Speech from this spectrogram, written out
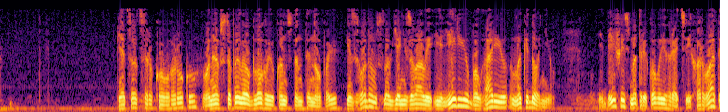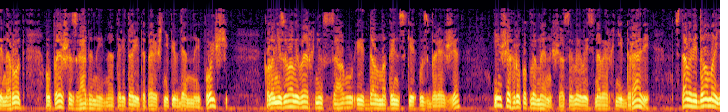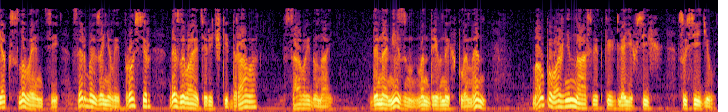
540 року вона вступила облогою Константинополь і згодом слов'янізували і Лірію, Болгарію, Македонію. І більшість материкової Греції, хорвати, народ, уперше згаданий на території теперішньої Південної Польщі, колонізували верхню Саву і Далматинське узбережжя. Інша група племен, що селились на верхній драві, стала відома як словенці. Серби зайняли простір де зливаються річки Драва, Сава і Дунай. Динамізм мандрівних племен мав поважні наслідки для їх всіх сусідів.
